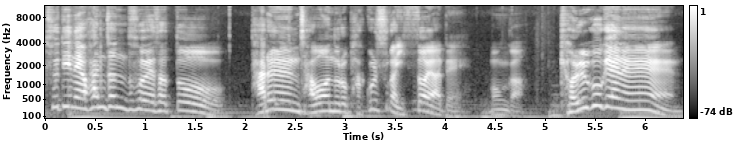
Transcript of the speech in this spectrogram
2D 내 환전소에서 또 다른 자원으로 바꿀 수가 있어야 돼 뭔가. 결국에는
